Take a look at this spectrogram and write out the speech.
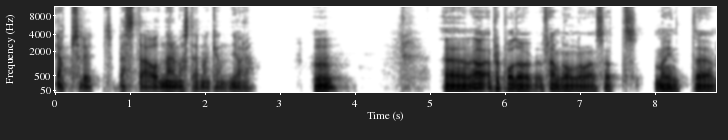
det absolut bästa och närmaste man kan göra. Mm. Uh, apropå då framgång och så att man inte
